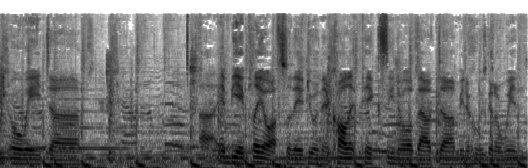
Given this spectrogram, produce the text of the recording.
the 08 uh, uh, NBA playoffs, so they're doing their call it picks, you know, about um, you know who's going to win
